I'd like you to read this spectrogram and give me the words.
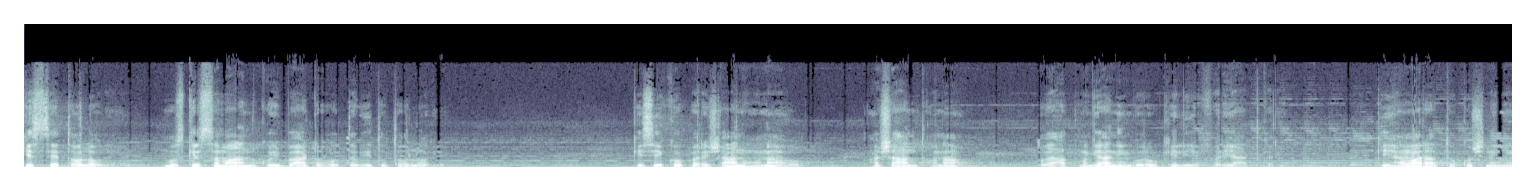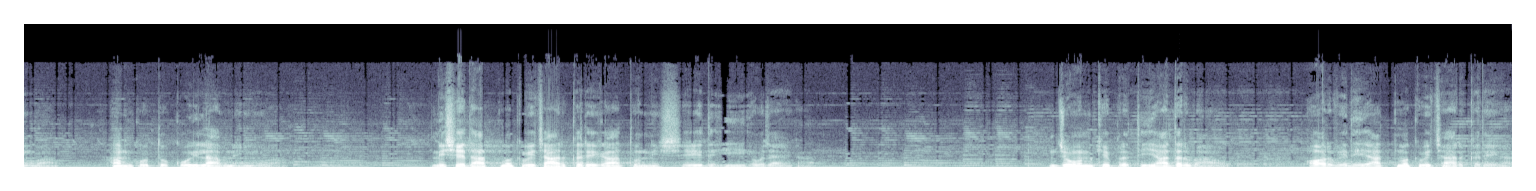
किससे तोलोगे? उसके समान कोई बाट हो तभी तो तोलोगे। किसी को परेशान होना हो अशांत होना हो तो आत्मज्ञानी गुरु के लिए फरियाद करे कि हमारा तो कुछ नहीं हुआ, हमको तो कोई लाभ नहीं हुआ। निषेधात्मक विचार करेगा तो निषेध ही हो जाएगा। जो उनके प्रति आदर भाव और विधेयात्मक विचार करेगा,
